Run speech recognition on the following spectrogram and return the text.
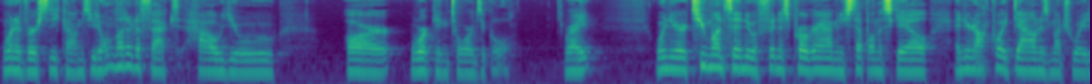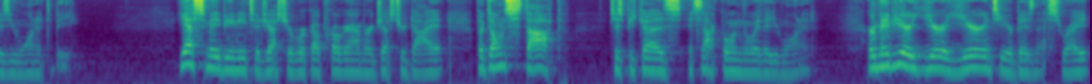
when adversity comes, you don't let it affect how you are working towards a goal, right? When you're two months into a fitness program and you step on the scale and you're not quite down as much weight as you want it to be. Yes, maybe you need to adjust your workout program or adjust your diet, but don't stop just because it's not going the way that you wanted. Or maybe you're, you're a year into your business, right?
